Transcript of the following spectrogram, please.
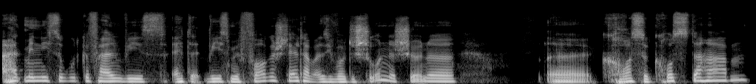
Hat mir nicht so gut gefallen, wie es hätte, wie ich es mir vorgestellt habe. Also ich wollte schon eine schöne äh, krosse Kruste haben.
